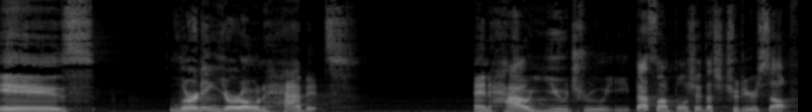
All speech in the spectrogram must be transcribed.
is learning your own habits and how you truly eat. That's not bullshit. That's true to yourself.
